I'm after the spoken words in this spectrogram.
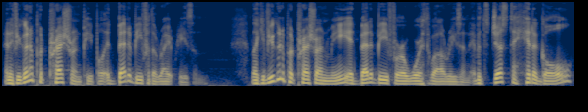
And if you're going to put pressure on people, it better be for the right reason. Like if you're going to put pressure on me, it better be for a worthwhile reason. If it's just to hit a goal,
